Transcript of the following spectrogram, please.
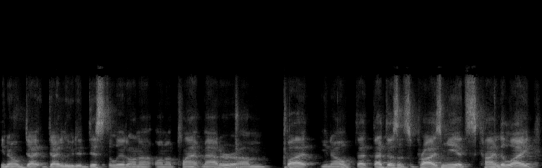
you know, di- diluted distillate on a on a plant matter. Um, but you know that that doesn't surprise me. It's kind of like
